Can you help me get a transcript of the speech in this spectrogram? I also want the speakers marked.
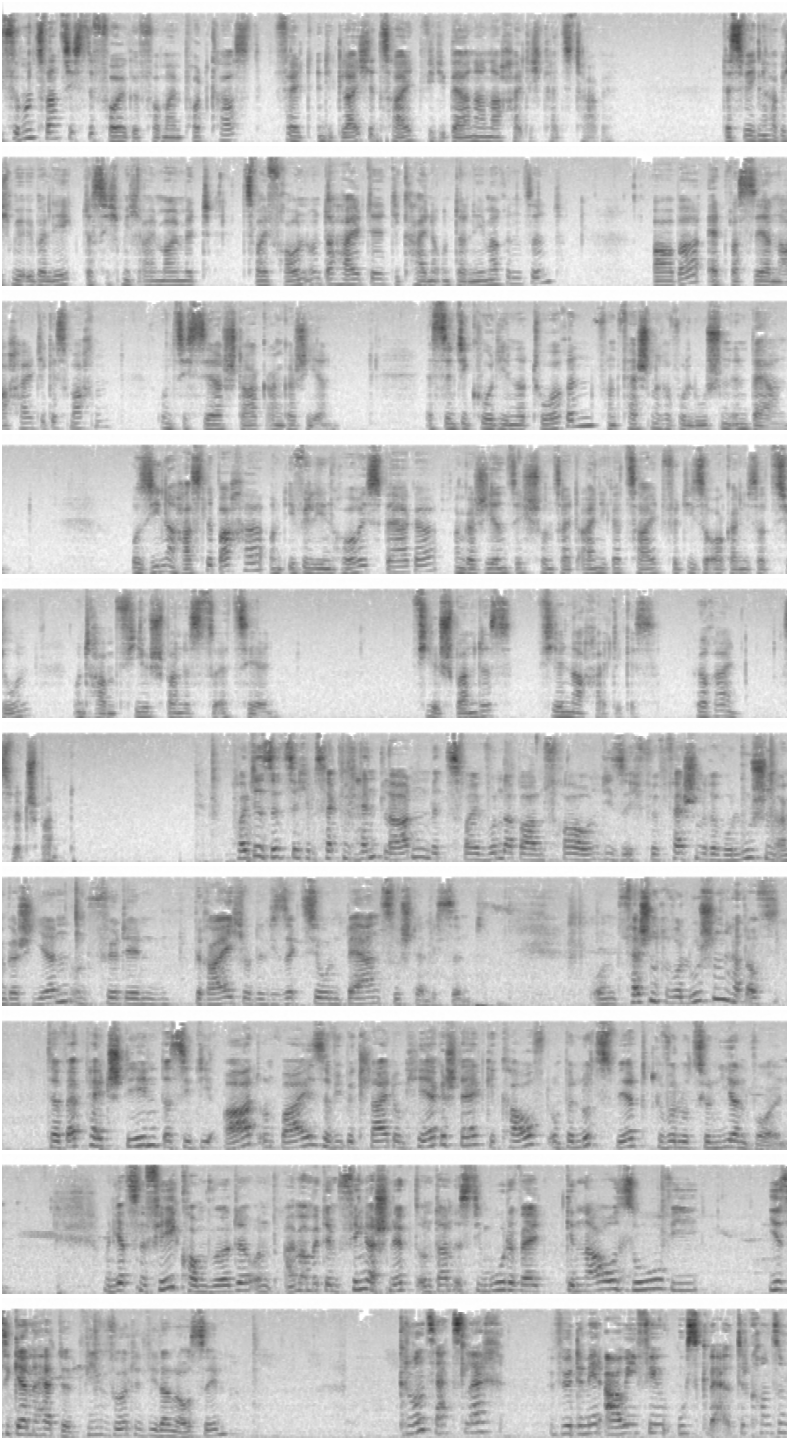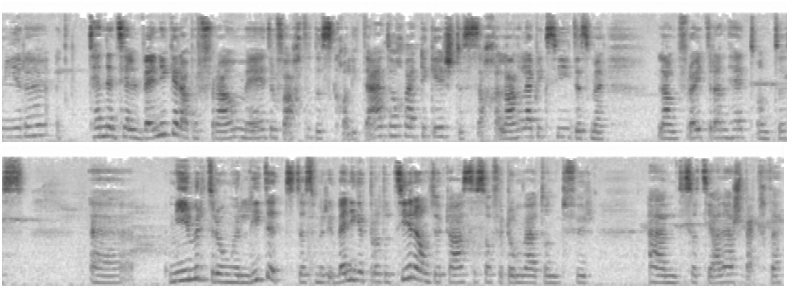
Speaker 1: Die 25. Folge von meinem Podcast fällt in die gleiche Zeit wie die Berner Nachhaltigkeitstage. Deswegen habe ich mir überlegt, dass ich mich einmal mit zwei Frauen unterhalte, die keine Unternehmerin sind, aber etwas sehr Nachhaltiges machen und sich sehr stark engagieren. Es sind die Koordinatoren von Fashion Revolution in Bern. Osina Haslebacher und Evelyn Horisberger engagieren sich schon seit einiger Zeit für diese Organisation und haben viel Spannendes zu erzählen. Viel Spannendes, viel Nachhaltiges. Hör rein, es wird spannend. Heute sitze ich im Second-Hand-Laden mit zwei wunderbaren Frauen, die sich für Fashion Revolution engagieren und für den Bereich oder die Sektion Bern zuständig sind. Und Fashion Revolution hat auf der Webpage stehen, dass sie die Art und Weise, wie Bekleidung hergestellt, gekauft und benutzt wird, revolutionieren wollen. Wenn jetzt eine Fee kommen würde und einmal mit dem Finger schnippt und dann ist die Modewelt genau so, wie ihr sie gerne hättet, wie würde die dann aussehen?
Speaker 2: Grundsätzlich würden wir alle viel ausgewählter konsumieren. Tendenziell weniger, aber vor allem mehr darauf achten, dass die Qualität hochwertig ist, dass Sachen langlebig sind, dass man lange Freude daran hat und dass äh, niemand darunter leidet, dass wir weniger produzieren und durch das das für die Umwelt und für ähm, die sozialen Aspekte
